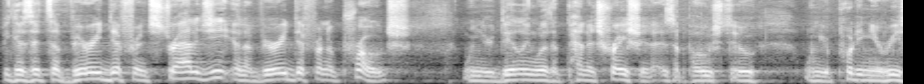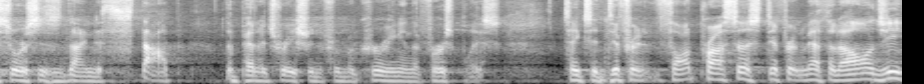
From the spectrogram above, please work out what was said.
Because it's a very different strategy and a very different approach when you're dealing with a penetration as opposed to when you're putting your resources designed to stop the penetration from occurring in the first place. It takes a different thought process, different methodology,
